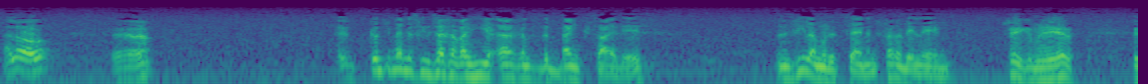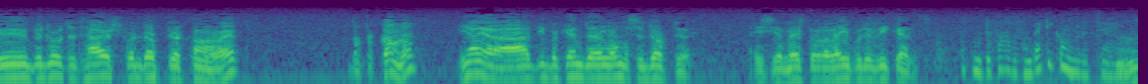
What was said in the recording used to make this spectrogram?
Hallo? Ja. Eh, kunt u mij misschien zeggen waar hier ergens de bankside is? Een villa moet het zijn, een Faraday Lane. Zeker, meneer. U bedoelt het huis van dokter Conrad? Dokter Conrad? Ja, ja, die bekende Londense dokter. Hij is hier meestal alleen voor de weekend. Dat moet de vader van Betty Conrad zijn. Uh-huh.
